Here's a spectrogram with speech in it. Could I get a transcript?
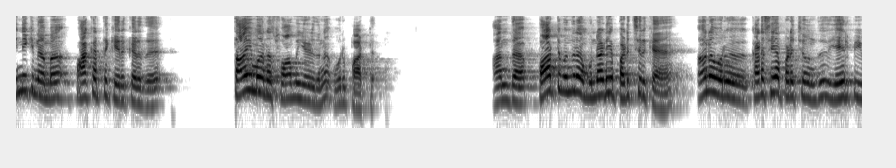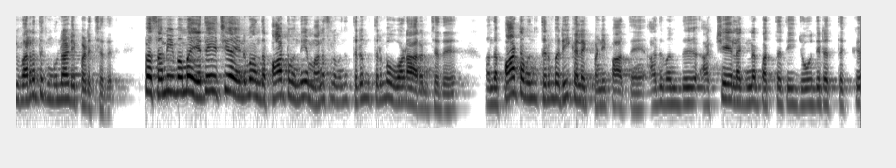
இன்னைக்கு நம்ம பார்க்கறதுக்கு இருக்கிறது தாய்மான சுவாமி எழுதின ஒரு பாட்டு. அந்த பாட்டு வந்து நான் முன்னாடியே படிச்சிருக்கேன். ஆனால் ஒரு கடைசியாக படித்து வந்து ஏஎல்பி வர்றதுக்கு முன்னாடி படித்தது இப்போ சமீபமாக எதேச்சியாக என்னமோ அந்த பாட்டு வந்து என் மனசில் வந்து திரும்ப திரும்ப ஓட ஆரம்பிச்சது. அந்த பாட்டை வந்து திரும்ப ரீகலெக்ட் பண்ணி பார்த்தேன். அது வந்து அக்ஷய லக்ன பத்ததி ஜோதிடத்துக்கு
